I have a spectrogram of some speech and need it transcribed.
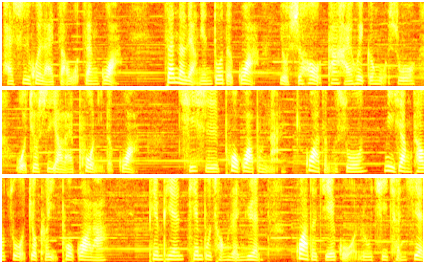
还是会来找我占卦。占了两年多的卦，有时候他还会跟我说：“我就是要来破你的卦。”其实破卦不难，卦怎么说，逆向操作就可以破卦啦。偏偏天不从人愿，卦的结果如期呈现，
